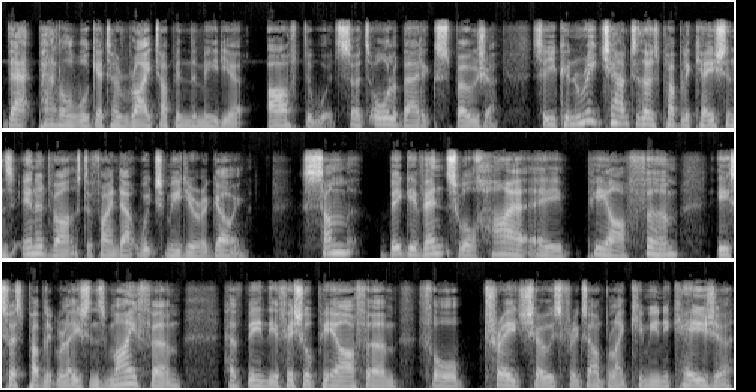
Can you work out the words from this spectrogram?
that panel will get a write up in the media afterwards. So it's all about exposure. So you can reach out to those publications in advance to find out which media are going. Some big events will hire a PR firm. East West Public Relations, my firm, have been the official PR firm for trade shows, for example, like CommunicAsia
